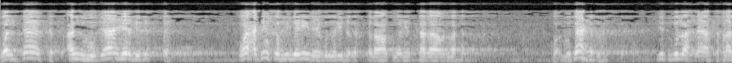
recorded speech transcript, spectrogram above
والفاسق المجاهر بفسقه واحد ينشر في جريدة يقول نريد الاختلاط نريد كذا مثلا مجاهد بفسقه جيت تقول له لا يا شيخ لا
